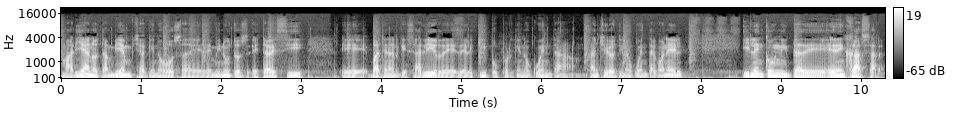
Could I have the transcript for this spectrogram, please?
Mariano también, ya que no goza de, minutos, esta vez sí eh, va a tener que salir del equipo porque no cuenta, Ancelotti no cuenta con él. Y la incógnita de Eden Hazard,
